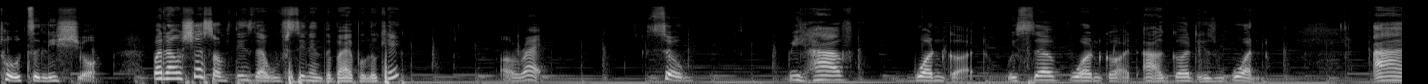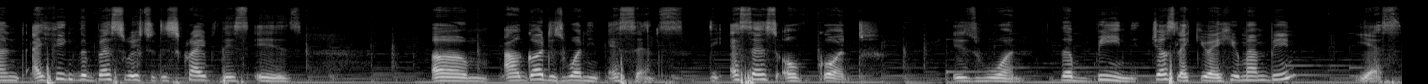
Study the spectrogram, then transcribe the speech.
totally sure. But I'll share some things that we've seen in the Bible, okay? All right. So, we have one God. We serve one God. Our God is one. And I think the best way to describe this is um, our God is one in essence. The essence of God is one. The being, just like you're a human being, yes.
